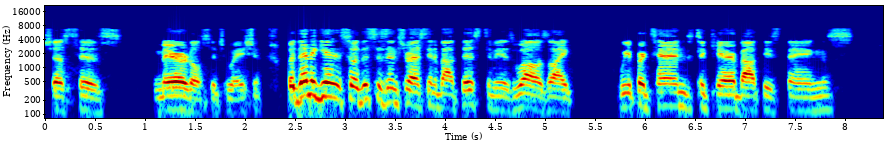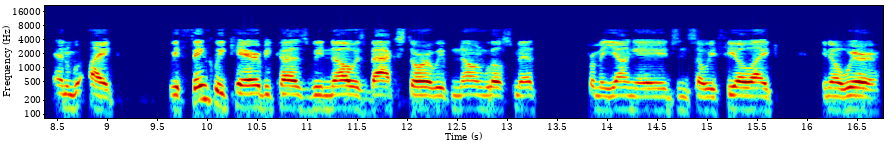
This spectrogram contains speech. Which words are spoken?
just his marital situation. But then again, so this is interesting about this to me as well is like we pretend to care about these things and like we think we care because we know his backstory. We've known Will Smith from a young age. And so we feel like, you know, we're,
